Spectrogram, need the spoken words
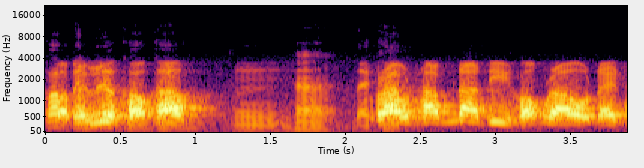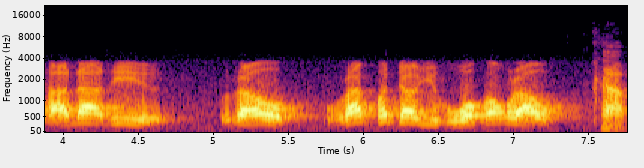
ก็ก็เป็เป็นนเรื่องของเรื่องของเขาเขาอืมฮะนะคเรารับทำหน้าที่ของเราในฐานะที่เรารักพระเจ้าอยู่หัวของเรา ครับ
